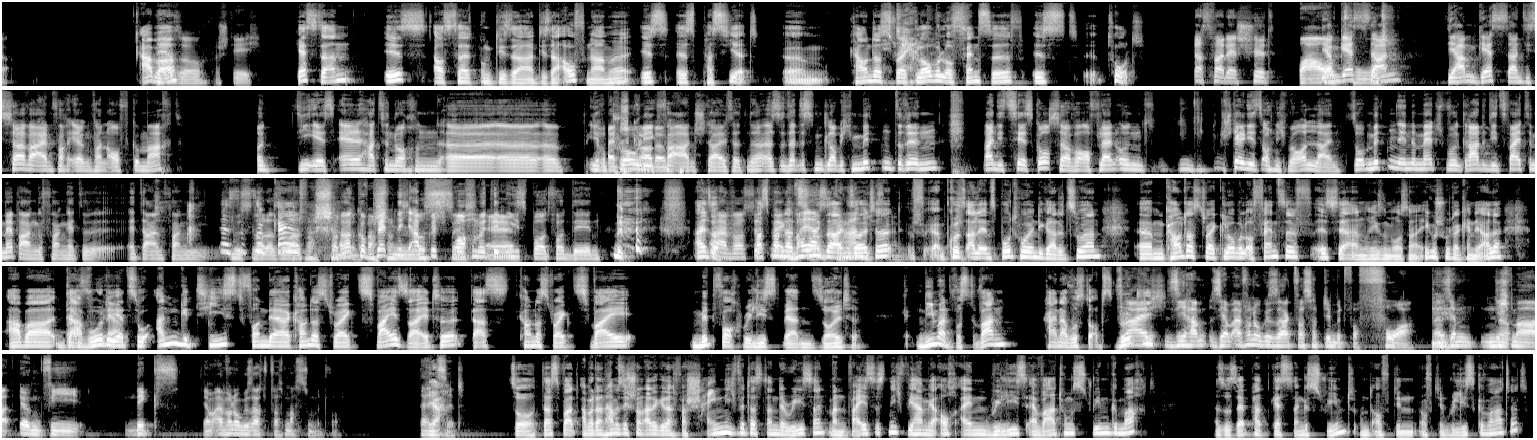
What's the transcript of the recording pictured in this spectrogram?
Ja. Aber Ja, so verstehe ich. gestern ist, aus Zeitpunkt dieser, dieser Aufnahme, ist es passiert. Ähm, Counter-Strike Global Offensive ist äh, tot. Das war der Shit. Wow. Die haben tot. gestern, die haben gestern die Server einfach irgendwann aufgemacht und die ESL hatte noch ein, äh, äh, ihre Match Pro League gerade. veranstaltet. Ne? Also das ist, glaube ich, mittendrin waren die CSGO-Server offline und stellen die jetzt auch nicht mehr online. So mitten in einem Match, wo gerade die zweite Map angefangen hätte, hätte anfangen Das ist müssen so oder geil. sowas. War schon, Aber war komplett schon nicht lustig, abgesprochen mit dem ey. E-Sport von denen. Also, was man dazu ja sagen sollte, äh, kurz alle ins Boot holen, die gerade zuhören. Ähm, Counter-Strike Global Offensive ist ja ein riesengroßer Ego-Shooter, kennt ihr alle. Aber da Was? wurde Ja. jetzt so angeteased von der Counter-Strike 2 Seite, dass Counter-Strike 2 Mittwoch released werden sollte. Niemand wusste wann. Keiner wusste, ob es wirklich. Nein, sie haben, sie haben einfach nur gesagt, was habt ihr Mittwoch vor? Also, sie haben nicht Ja. mal irgendwie nix. Sie haben einfach nur gesagt, was machst du Mittwoch? That's Ja. it. So, das war, aber dann haben sich schon alle gedacht, wahrscheinlich wird das dann der Release sein. Man weiß es nicht. Wir haben ja auch einen Release-Erwartungsstream gemacht. Also Sepp hat gestern gestreamt und auf den, auf den Release gewartet.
